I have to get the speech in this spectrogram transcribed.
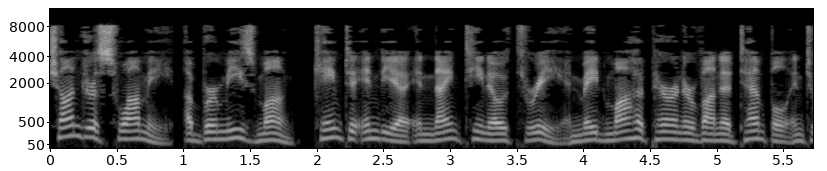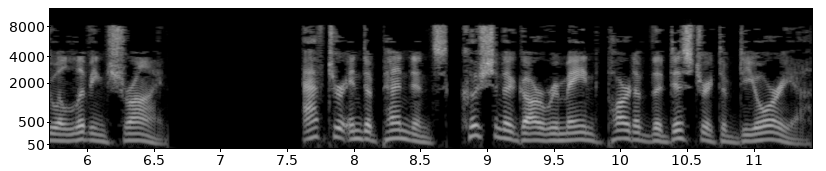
Chandra Swami, a Burmese monk, came to India in 1903 and made Mahaparinirvana temple into a living shrine. After independence, Kushinagar remained part of the district of Deoria.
